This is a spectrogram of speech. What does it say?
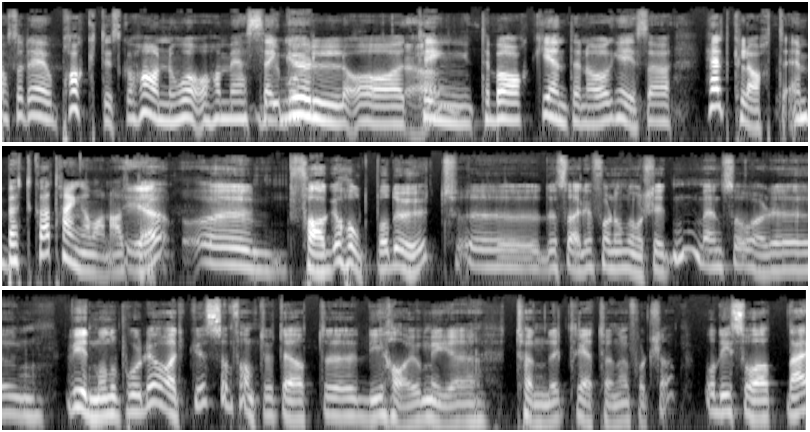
altså Det er jo praktisk å ha noe å ha med seg må, gull og ja. ting tilbake igjen til Norge i. Så helt klart, en bøtka trenger man alltid. Ja, og Faget holdt på å dø ut, uh, dessverre, for noen år siden. Men så var det Vinmonopolet og Arcus som fant ut det at uh, de har jo mye tønner, tretønner fortsatt. Og de så at nei,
